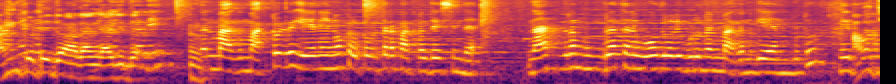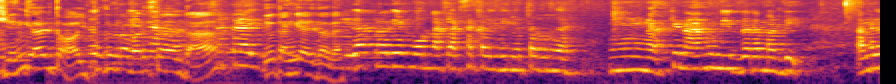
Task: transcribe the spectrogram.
ಹಂಗ್ ಕೊಟ್ಟಿದ್ದು ಅದ ಹಂಗಾಗಿದ್ದು ನನ್ ಮಗ ಮಕ್ಳಿಗೆ ಏನೇನೋ ಕಳ್ಕೊಬಿಡ್ತಾರೆ ಮಕ್ಳ ದೇಶದಿಂದ. ನಾಲ್ಕು ಗ್ರಾಮ್ ಉಂಗ್ರ ತಾನೆ ಹೋದ್ರೋರಿ ಬಿಡು ನನ್ನ ಮಗನಿಗೆ ಅಂದ್ಬಿಟ್ಟು ಅವತ್ ಅವತ್ತು ಹೆಂಗ್ ಹೇಳ್ತೋ ಇಪ್ಪತ್ತು ಉಂಗ್ರ ಮಾಡಿಸ್ತಾರೆ ಅಂತ? ಇವತ್ತು ಹಂಗೆ ಆಯ್ತದ. ಮೂರ್ ನಾಲ್ಕು ಲಕ್ಷ ಕಳಿದೀನಿ ಅದಕ್ಕೆ ನಾನು ನಿರ್ಧಾರ ಮಾಡ್ದಿ. ಆಮೇಲೆ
